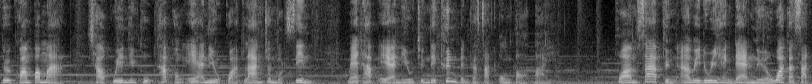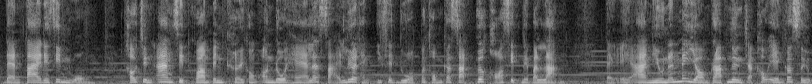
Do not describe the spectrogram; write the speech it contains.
โดยความประมาท ชาวเกวียนยังถูกทัพของเออานิวกวาดล้างจนหมดสิ้น แม่ทัพเออานิวจึงได้ขึ้นเป็นกษัตริย์องค์ต่อไป ความทราบถึงอาเวดุยแห่งแดนเหนือว่ากษัตริย์แดนใต้ได้สิ้นวง เขาจึงอ้างสิทธิ์ความเป็นเขยของออนโดแฮและสายเลือดแห่งอิเซดัวปฐมกษัตริย์เพื่อขอสิทธิ์ในบัลลังก์แต่เออานิวนั้นไม่ยอมรับเนื่องจากเขาเองก็สืบ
